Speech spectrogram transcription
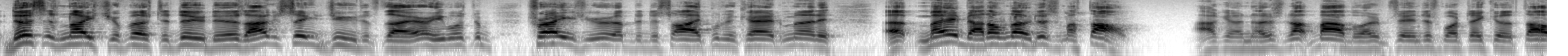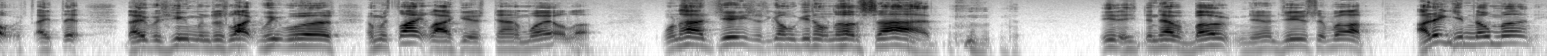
this is nature for us to do this. I can see Judas there. He was the treasurer of the disciples and carried the money. Uh, maybe, I don't know, this is my thought. I can know this is not Bible. I'm saying just what they could have thought. They th- they was human just like we was, and we think like this time. Well, uh, wonder how Jesus is going to get on the other side. he, he, didn't have a boat, and you know, Jesus said, "Well, I, I didn't give him no money."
